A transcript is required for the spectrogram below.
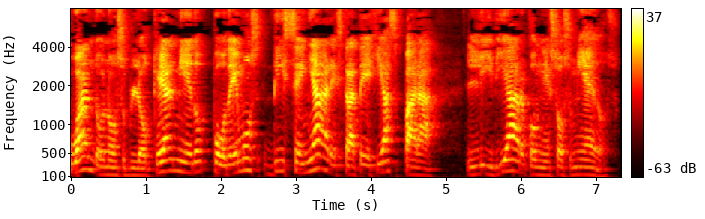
cuando nos bloquea el miedo, podemos diseñar estrategias para lidiar con esos miedos,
